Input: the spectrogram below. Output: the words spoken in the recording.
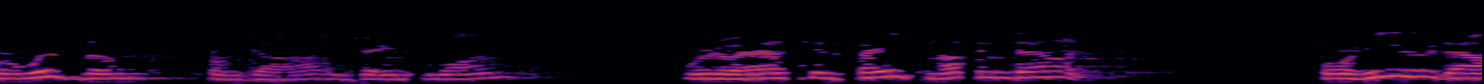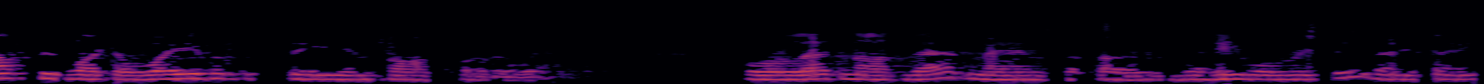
for wisdom from God in James 1, we're to ask in faith, nothing doubting. For he who doubts is like a wave of the sea and tossed by the wind. For let not that man suppose that he will receive anything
